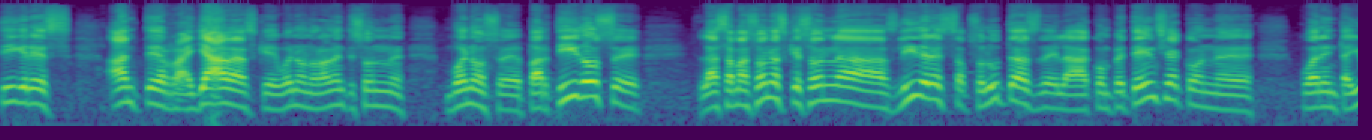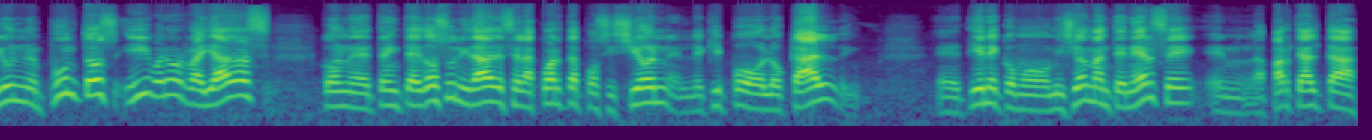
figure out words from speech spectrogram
Tigres ante Rayadas, que bueno, normalmente son eh, buenos eh, partidos. eh, las Amazonas que son las líderes absolutas de la competencia con eh, 41 puntos y bueno, Rayadas con eh, 32 unidades en la cuarta posición, el equipo local eh, tiene como misión mantenerse en la parte alta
